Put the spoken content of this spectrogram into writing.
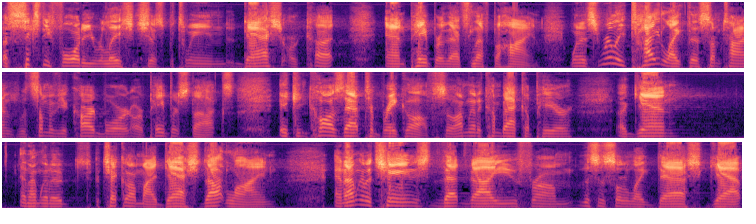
a 60-40 relationships between dash or cut and paper that's left behind. When it's really tight like this sometimes with some of your cardboard or paper stocks, it can cause that to break off. So I'm going to come back up here again and I'm going to check on my dash dot line and I'm going to change that value from this is sort of like dash gap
